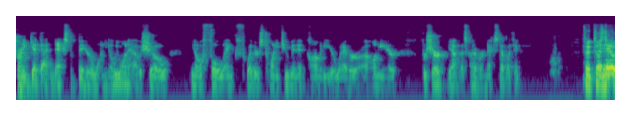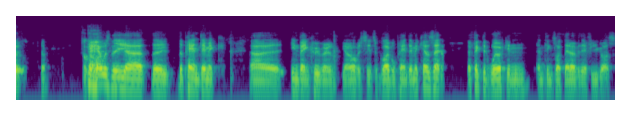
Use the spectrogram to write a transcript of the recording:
trying to get that next bigger one. You know, we want to have a show, you know, a full length, whether it's 22 minute comedy or whatever uh, on the air for sure. Yeah, that's kind of our next step, I think. Fantastic. And how, okay. how was the uh, the the pandemic uh, in Vancouver? You know, obviously it's a global pandemic. How's that affected work and and things like that over there for you guys?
